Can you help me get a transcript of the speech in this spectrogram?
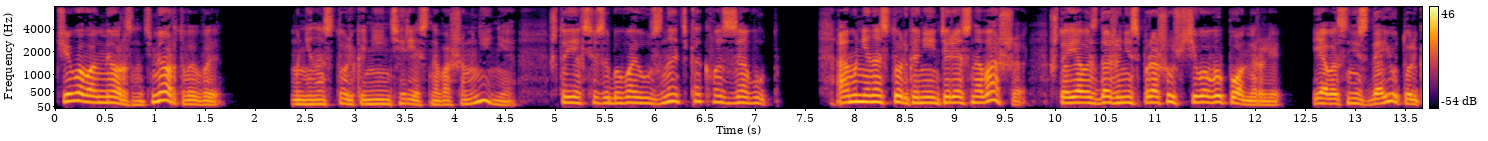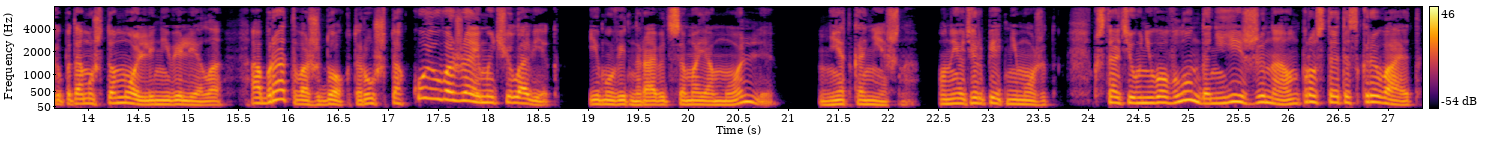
Чего вам мерзнуть? Мертвы вы. Мне настолько неинтересно ваше мнение, что я все забываю узнать, как вас зовут. А мне настолько неинтересно ваше, что я вас даже не спрошу, с чего вы померли. Я вас не сдаю только потому, что Молли не велела. А брат ваш доктор уж такой уважаемый человек. Ему ведь нравится моя Молли? Нет, конечно. Он ее терпеть не может. Кстати, у него в Лондоне есть жена, он просто это скрывает.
